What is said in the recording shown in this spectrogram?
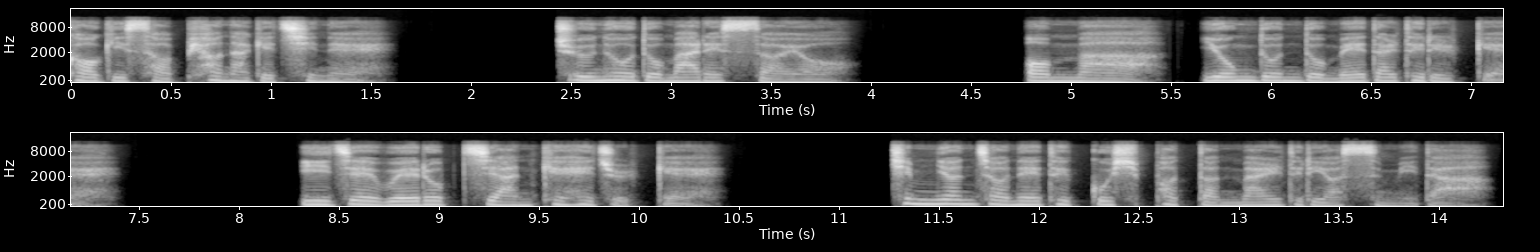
거기서 편하게 지내. 준호도 말했어요. 엄마, 용돈도 매달 드릴게. 이제 외롭지 않게 해줄게. 10년 전에 듣고 싶었던 말들이었습니다.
